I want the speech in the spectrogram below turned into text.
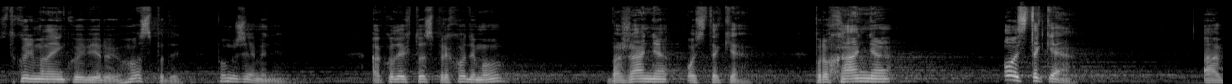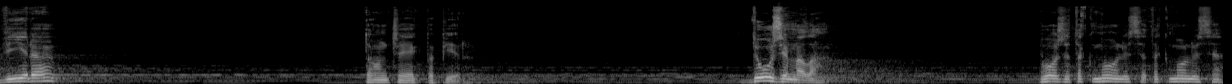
з такою маленькою вірою, Господи, поможи мені. А коли хтось приходимо, бажання ось таке, прохання ось таке. А віра тонче, як папір. Дуже мала. Боже, так молюся, так молюся.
